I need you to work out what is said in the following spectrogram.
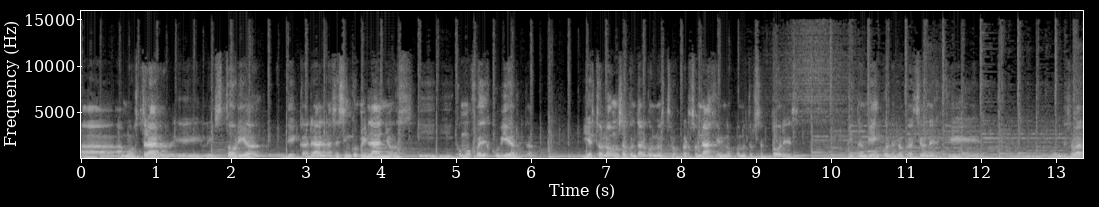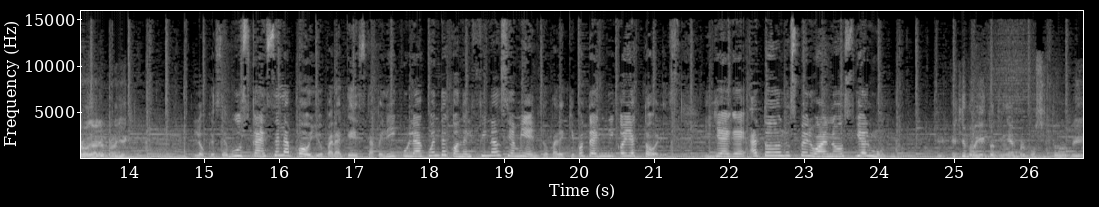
a, mostrar eh, la historia de Caral hace 5.000 años y, y, cómo fue descubierta. Y esto lo vamos a contar con nuestros personajes, ¿no? con nuestros actores y también con las locaciones que, donde se va a rodar el proyecto. Lo que se busca es el apoyo para que esta película cuente con el financiamiento para equipo técnico y actores y llegue a todos los peruanos y al mundo. Este proyecto tiene el propósito de,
